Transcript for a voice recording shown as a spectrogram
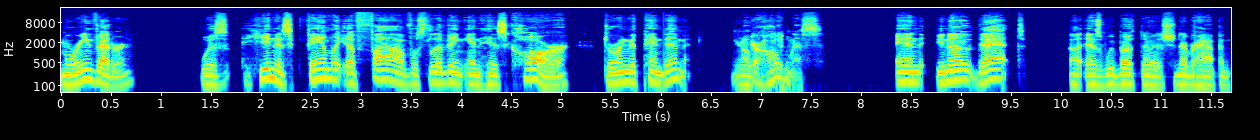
Marine veteran, was he and his family of five was living in his car during the pandemic. Oh, You're homeless. goodness. And you know that, uh, as we both know, it should never happen.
